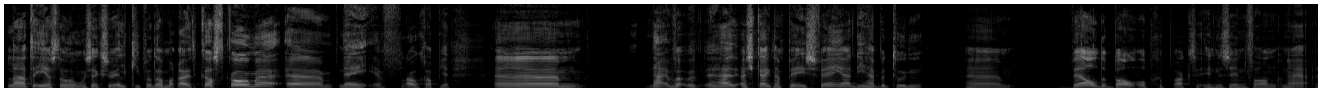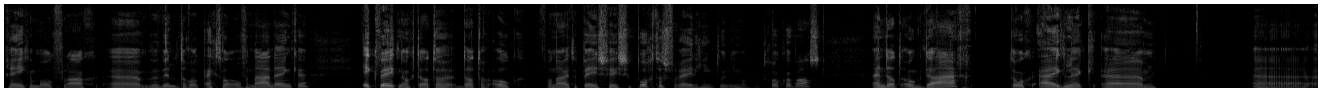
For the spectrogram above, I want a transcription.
laat de eerste homoseksuele keeper dan maar uit de kast komen. Ehm, nee, flauw grapje. Ehm, nou, als je kijkt naar PSV, ja, die hebben toen wel de bal opgepakt in de zin van, nou ja, regenboogvlag. eh, we willen er ook echt wel over nadenken. Ik weet nog dat er, dat er ook vanuit de PSV supportersvereniging toen iemand betrokken was. En dat ook daar toch eigenlijk ehm, eh,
